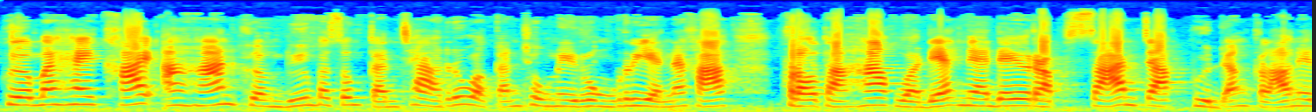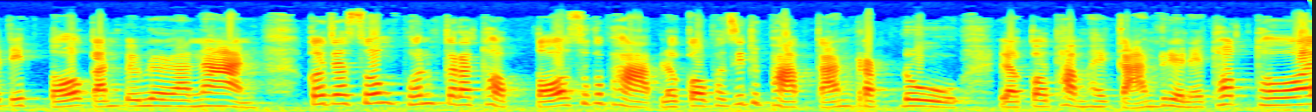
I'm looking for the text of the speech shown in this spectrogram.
เพื่อไม่ให้ขายอาหารเครื่องดื่มผสมกัญชาหรือว่ากัญชงในโรงเรียนนะคะ เพราะถ้าหากว่าเด็กเนี่ยได้รับสารจากผืนดังกล่าวเนี่ยติดต่อกันเป็นเวลานาน ก็จะส่งผลกระทบต่อสุขภาพ แล้วก็ประสิทธิภาพการรับรู้แล้วก็ทำให้การเรียนในยทดถอย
